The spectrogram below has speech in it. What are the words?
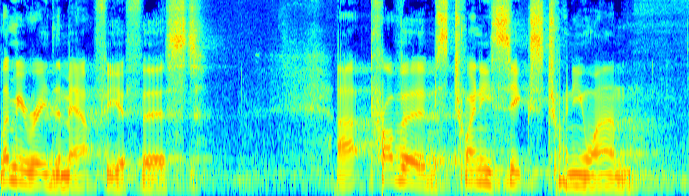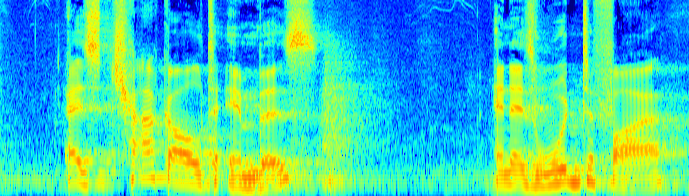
Let me read them out for you first. Uh, proverbs 26 21 as charcoal to embers and as wood to fire,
